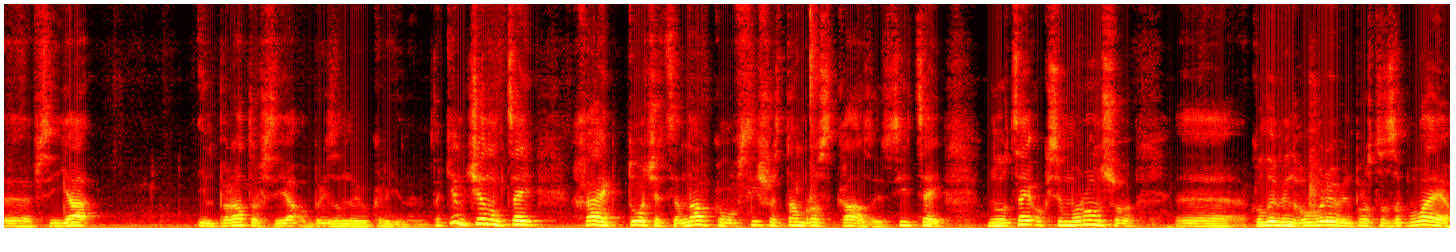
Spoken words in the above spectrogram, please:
е, всія імператор всія обрізаної України. Таким чином, цей хайп точиться навколо, всі щось там розказують. Всі цей, ну, цей оксюморон, що коли він говорив, він просто забуває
